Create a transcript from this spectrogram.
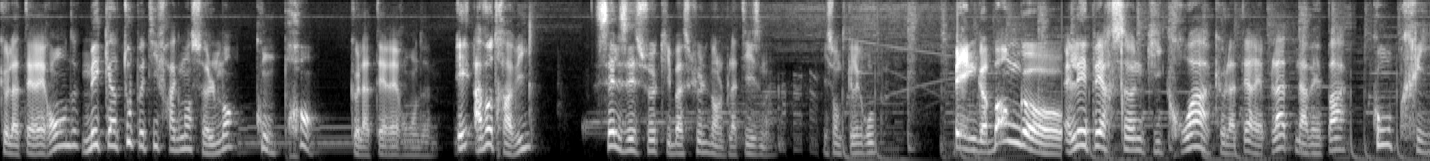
que la Terre est ronde, mais qu'un tout petit fragment seulement comprend que la Terre est ronde. Et à votre avis, celles et ceux qui basculent dans le platisme, ils sont de quel groupe? Bingo bongo Les personnes qui croient que la Terre est plate n'avaient pas compris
